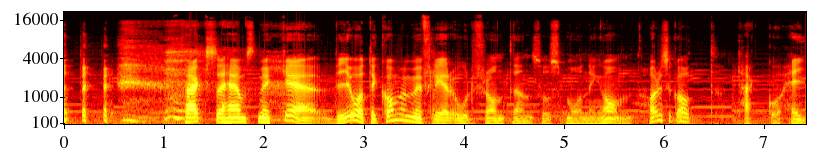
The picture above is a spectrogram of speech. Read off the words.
Tack så hemskt mycket. Vi återkommer med fler Ordfronten så småningom. Ha det så gott. Tack och hej.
